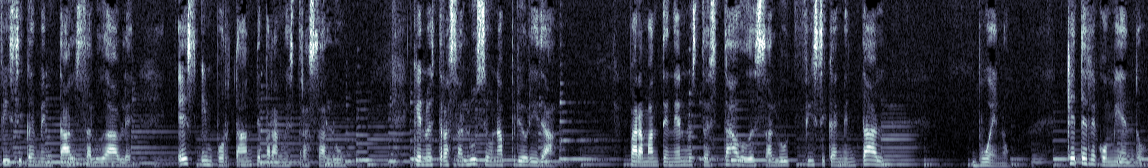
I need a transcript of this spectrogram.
física y mental saludable es importante para nuestra salud. Que nuestra salud sea una prioridad para mantener nuestro estado de salud física y mental bueno. ¿Qué te recomiendo?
